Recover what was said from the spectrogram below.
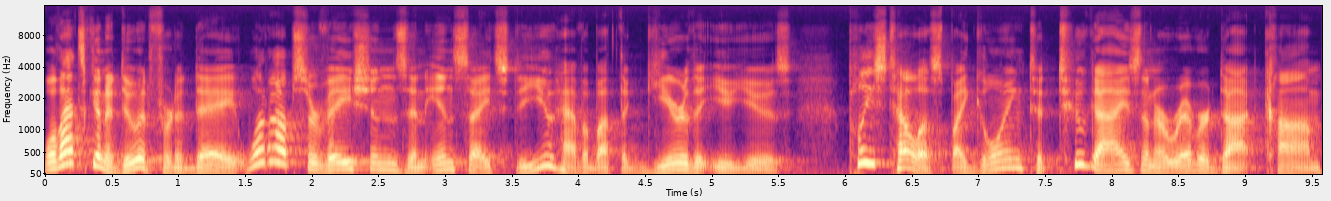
Well, that's going to do it for today. What observations and insights do you have about the gear that you use? Please tell us by going to twoguysinaRiver.com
